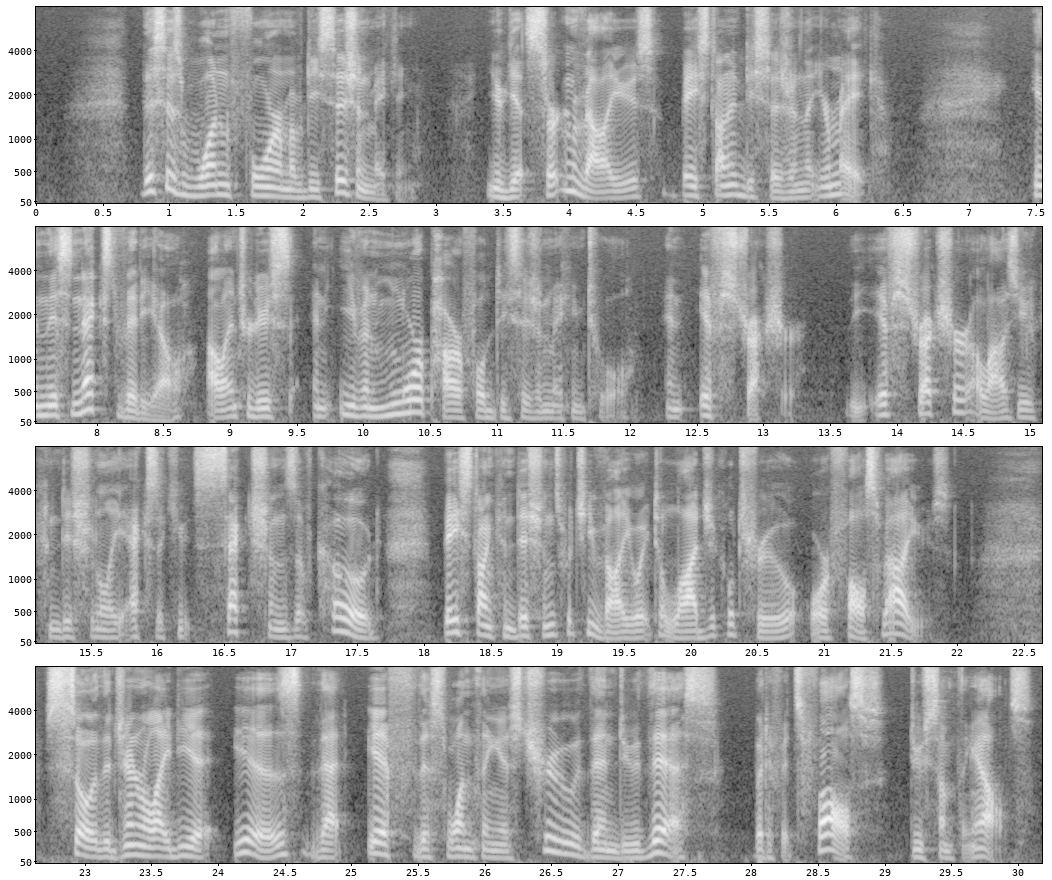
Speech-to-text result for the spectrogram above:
This is one form of decision making. You get certain values based on a decision that you make. In this next video, I'll introduce an even more powerful decision making tool, an if structure. The if structure allows you to conditionally execute sections of code based on conditions which evaluate to logical true or false values. So the general idea is that if this one thing is true, then do this, but if it's false, do something else.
